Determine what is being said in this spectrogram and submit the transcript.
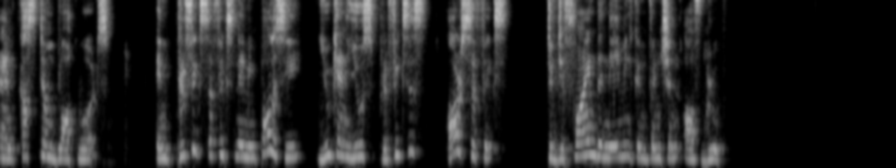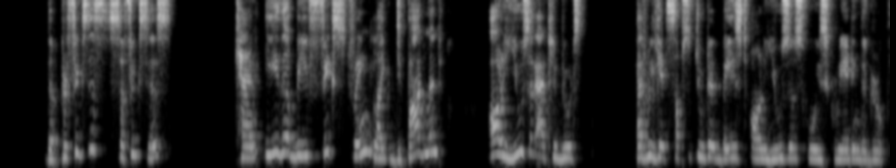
and custom block words. In prefix-suffix naming policy, you can use prefixes or suffix to define the naming convention of group. The prefixes, suffixes can either be fixed string like department or user attributes that will get substituted based on users who is creating the group.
